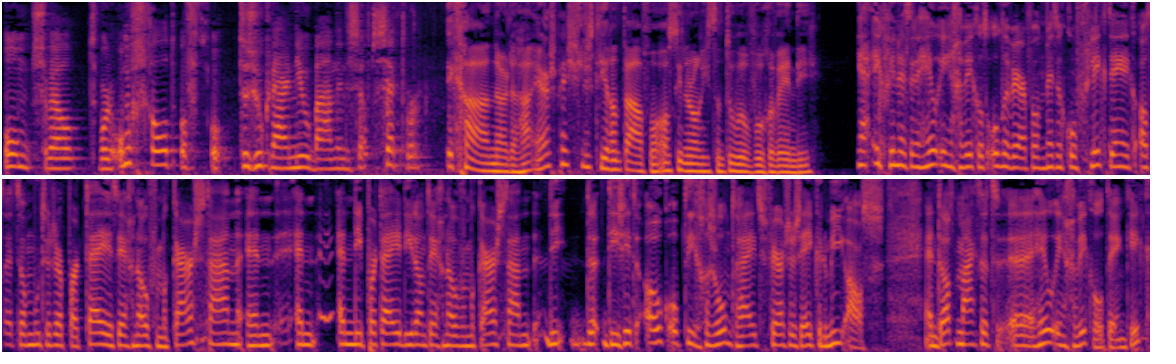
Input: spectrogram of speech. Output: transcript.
om zowel te worden omgeschoold of te zoeken naar een nieuwe baan in dezelfde sector. Ik ga naar de HR-specialist hier aan tafel, als die er nog iets aan toe wil voegen, Wendy. Ja, ik vind het een heel ingewikkeld onderwerp. Want met een conflict denk ik altijd, dan moeten er partijen tegenover elkaar staan. En, en, en die partijen die dan tegenover elkaar staan, die, die zitten ook op die gezondheids- versus economie-as. En dat maakt het uh, heel ingewikkeld, denk ik.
